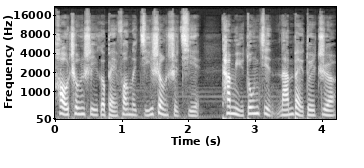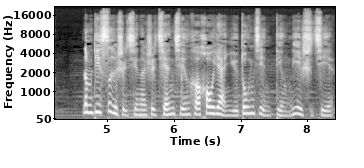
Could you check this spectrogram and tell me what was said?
号称是一个北方的极盛时期。他们与东晋南北对峙。那么第四个时期呢，是前秦和后燕与东晋鼎立时期。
